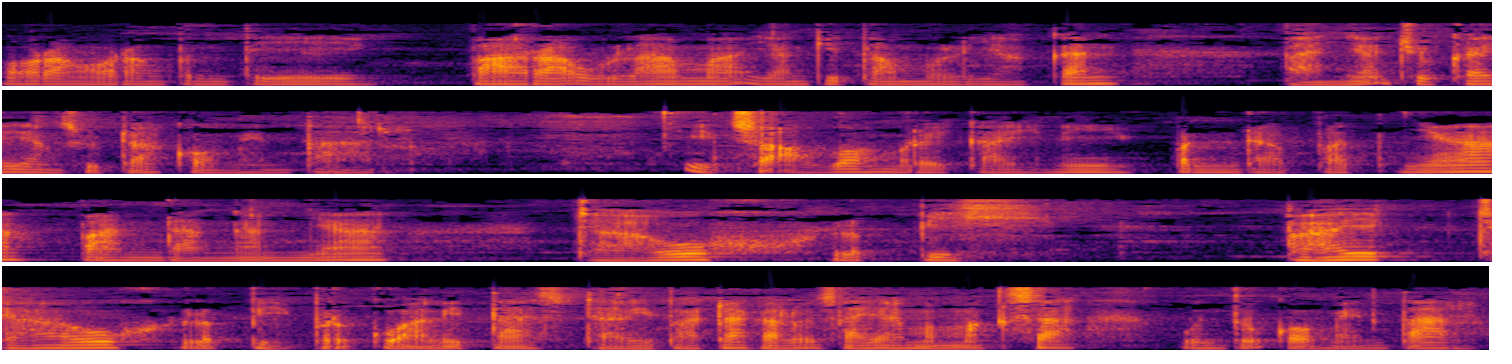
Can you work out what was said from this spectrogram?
orang-orang penting, para ulama yang kita muliakan banyak juga yang sudah komentar. Insya Allah mereka ini pendapatnya, pandangannya jauh lebih baik, jauh lebih berkualitas daripada kalau saya memaksa untuk komentar.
